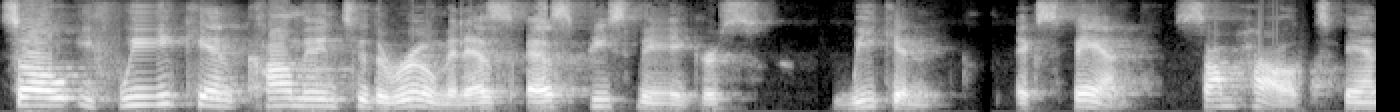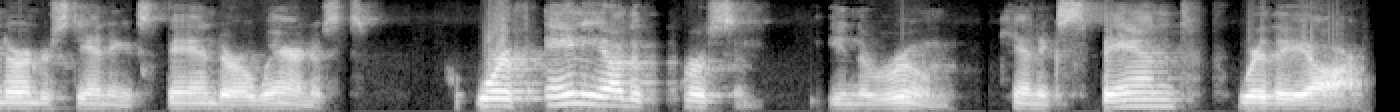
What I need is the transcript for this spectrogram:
So if we can come into the room, and as, as peacemakers, we can expand somehow, expand our understanding, expand our awareness, or if any other person in the room can expand where they are,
